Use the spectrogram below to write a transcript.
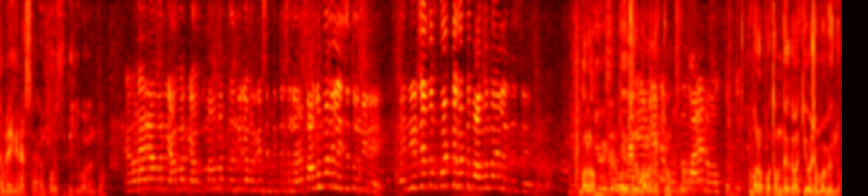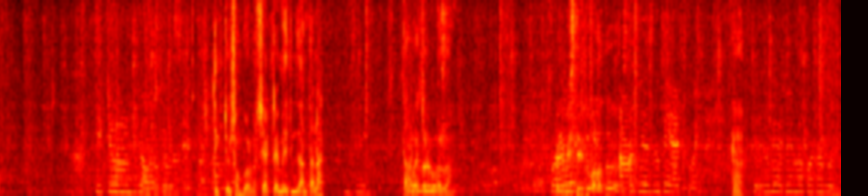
তবে এখানে আসছো এখন পরিস্থিতি কি বলেন তো? এখন আরে আমার আমার মামা তনির আমার কাছে দিতেছে না। আরে পাগল মানে লাইছে তনিরে এই নির্যাতন করতে করতে পাগল মানে লাইতেছে। বলো কি হয়েছিল বলো একটু। বলো প্রথম থেকে তোমার কীভাবে সম্পর্ক হলো টিকটক সম্পর্ক। সে একটা মেয়ে তুমি জানতা না? জি। তারপরে কি পরে বিস্তারিত বলো তো। আমরা ফেসবুকে অ্যাড করি। হ্যাঁ। ফেসবুকে অ্যাড হয়ে আমরা কথা বলি।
